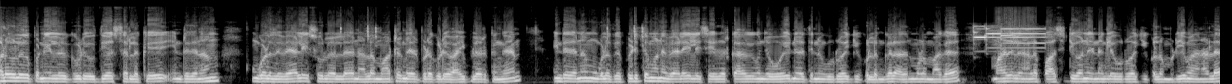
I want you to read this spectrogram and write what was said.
அலுவலக பணியில் இருக்கக்கூடிய உத்தியோகஸ்தர்களுக்கு இன்றைய தினம் உங்களது வேலை சூழலில் நல்ல மாற்றங்கள் ஏற்படக்கூடிய வாய்ப்பில் இருக்குங்க. இன்றைய தினம் உங்களுக்கு பிடித்தமான வேலைகளை செய்வதற்காக கொஞ்சம் ஓய்வு நேரத்தை நீங்கள் உருவாக்கி கொள்ளுங்கள். அதன் மூலமாக மனதில் நல்ல பாசிட்டிவான எண்ணங்களை உருவாக்கி கொள்ள முடியும். அதனால்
